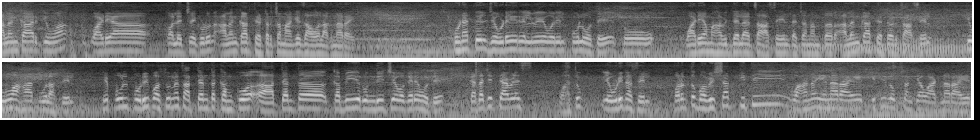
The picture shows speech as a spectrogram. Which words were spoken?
अलंकार किंवा वाडिया कॉलेजच्या इकडून अलंकार थिएटरच्या मागे जावं लागणार आहे. पुण्यातील जेवढेही रेल्वेवरील पूल होते तो वाडिया महाविद्यालयाचा असेल त्याच्यानंतर अलंकार थिएटरचा असेल किंवा हा पूल असेल हे पूल पूर्वीपासूनच अत्यंत कमकु अत्यंत कमी रुंदीचे वगैरे होते. कदाचित त्यावेळेस वाहतूक एवढी नसेल परंतु भविष्यात किती वाहनं येणार आहेत किती लोकसंख्या वाढणार आहेत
